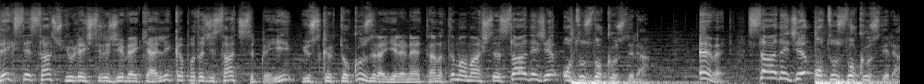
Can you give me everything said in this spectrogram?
Dexe saç gürleştirici ve kellik kapatıcı saç spreyi 149 lira yerine tanıtım amaçlı sadece 39 lira. Evet, sadece 39 lira.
